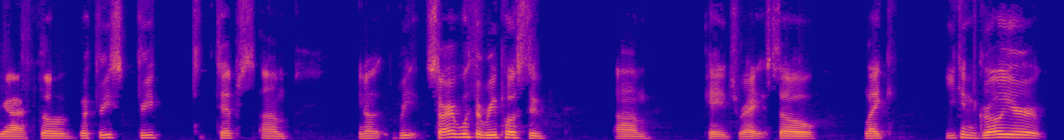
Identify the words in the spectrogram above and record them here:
Yeah so the three three t- tips um you know re- start with the reposted um page right? So like you can grow your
